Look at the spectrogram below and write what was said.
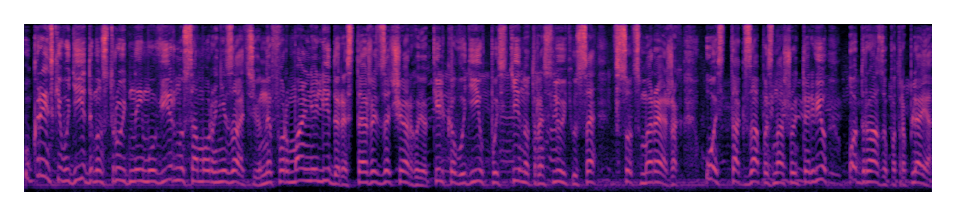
Українські водії демонструють неймовірну самоорганізацію. Неформальні лідери стежать за чергою. Кілька водіїв постійно транслюють усе в соцмережах. Ось так запис нашого інтерв'ю одразу потрапляє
